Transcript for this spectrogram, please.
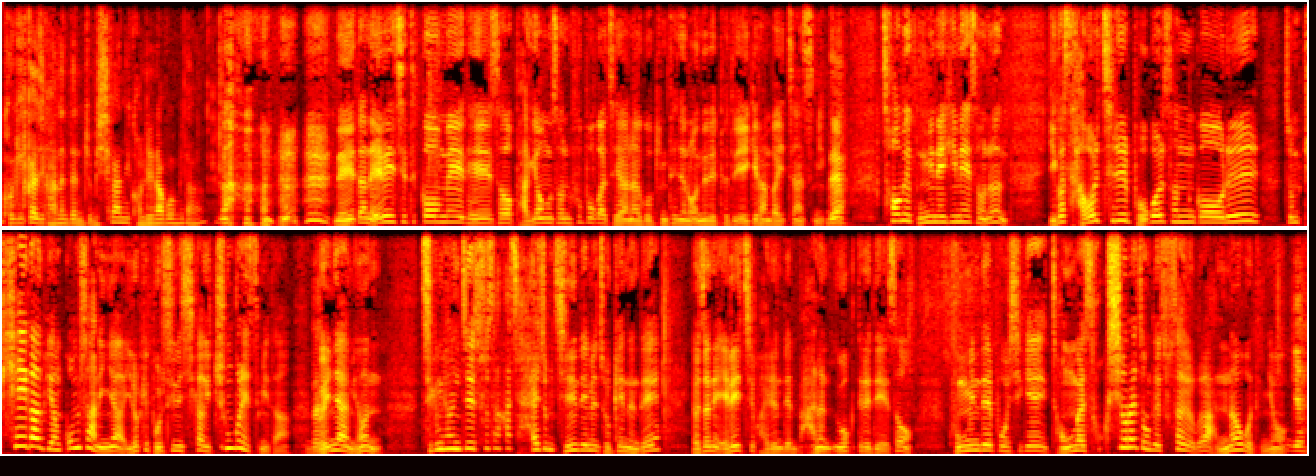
거기까지 가는 데는 좀 시간이 걸리나 봅니다. 네, 일단 LH 특검에 대해서 박영선 후보가 제안하고 김태년 원내대표도 얘기를 한 바 있지 않습니까? 네. 처음에 국민의힘에서는 이거 4월 7일 보궐선거를 좀 피해가기 위한 꼼수 아니냐 이렇게 볼 수 있는 시각이 충분했습니다. 네. 왜냐하면 지금 현재 수사가 잘 좀 진행되면 좋겠는데 여전히 LH 관련된 많은 의혹들에 대해서 국민들 보시기에 정말 속 시원할 정도의 수사 결과가 안 나오거든요. 예.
